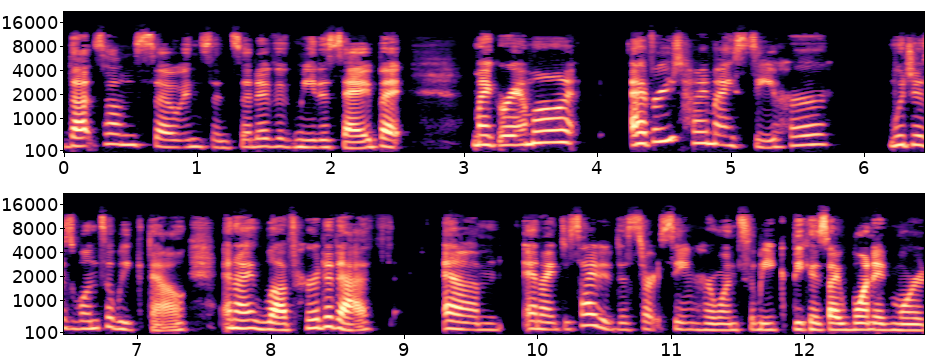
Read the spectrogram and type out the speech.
That sounds so insensitive of me to say but my grandma every time I see her, which is once a week now, and I love her to death. Um, and I decided to start seeing her once a week because I wanted more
